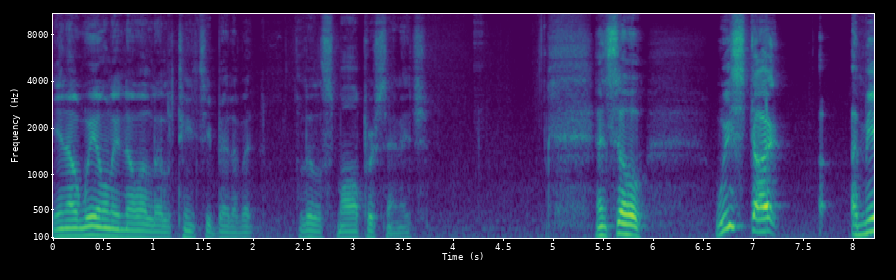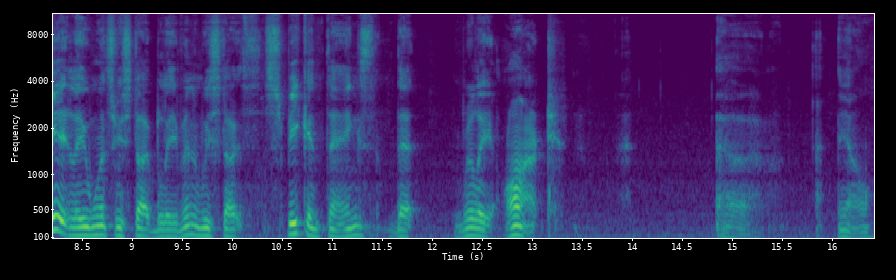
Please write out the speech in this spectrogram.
You know, we only know a little teensy bit of it, a little small percentage. And so we start immediately once we start believing we start speaking things that really aren't uh, you know,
